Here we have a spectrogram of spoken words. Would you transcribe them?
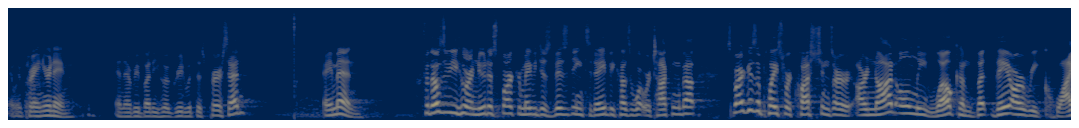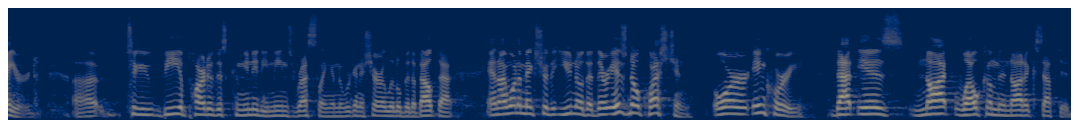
And we pray in your name. And everybody who agreed with this prayer said, Amen. For those of you who are new to Spark or maybe just visiting today because of what we're talking about, Spark is a place where questions are, are not only welcome, but they are required. Uh, to be a part of this community means wrestling, and we're going to share a little bit about that. And I want to make sure that you know that there is no question or inquiry that is not welcome and not accepted.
